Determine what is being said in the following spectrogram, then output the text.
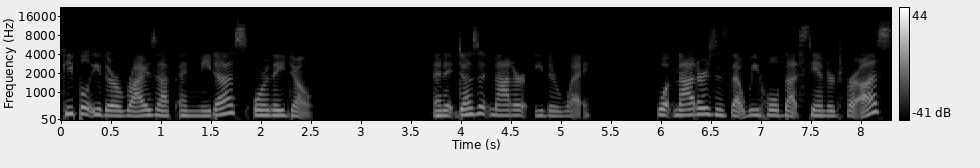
people either rise up and meet us or they don't. And it doesn't matter either way. What matters is that we hold that standard for us.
